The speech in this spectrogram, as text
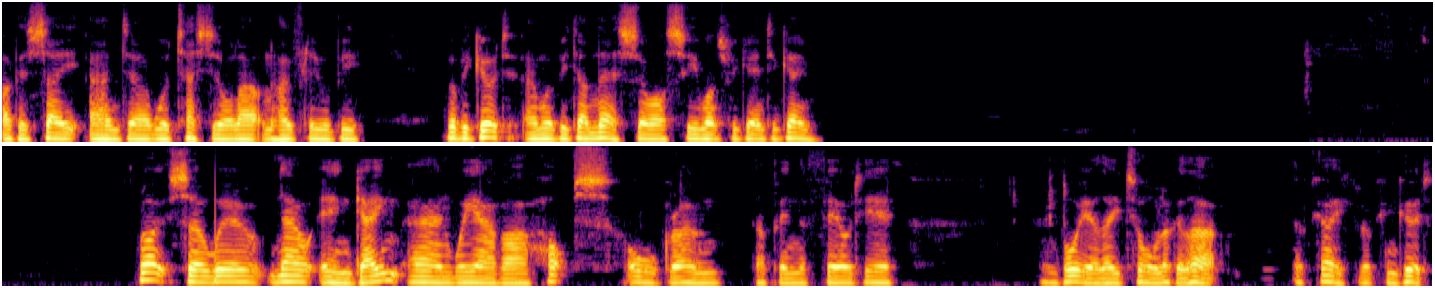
I say and uh, we'll test it all out and hopefully we'll be we'll be good and we'll be done there. So I'll see you once we get into game. Right, so we're now in game and we have our hops all grown up in the field here. And boy are they tall, look at that. Okay, looking good.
